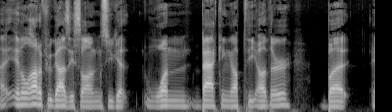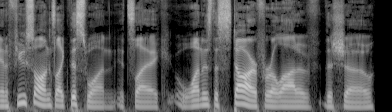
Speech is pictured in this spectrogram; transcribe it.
uh, in a lot of Fugazi songs you get one backing up the other, but in a few songs like this one, it's like one is the star for a lot of the show,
